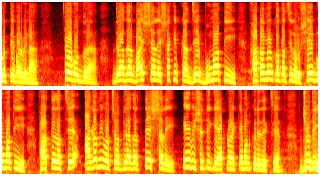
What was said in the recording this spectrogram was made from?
করতে পারবে না। তো বন্ধুরা দু হাজার বাইশ সালে শাকিব খান যে বোমাটি ফাটানোর কথা ছিল, সে বোমাটি ফাটতে যাচ্ছে আগামী বছর দু হাজার তেইশ সালে। এই বিষয়টিকে আপনারা কেমন করে দেখছেন? যদি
